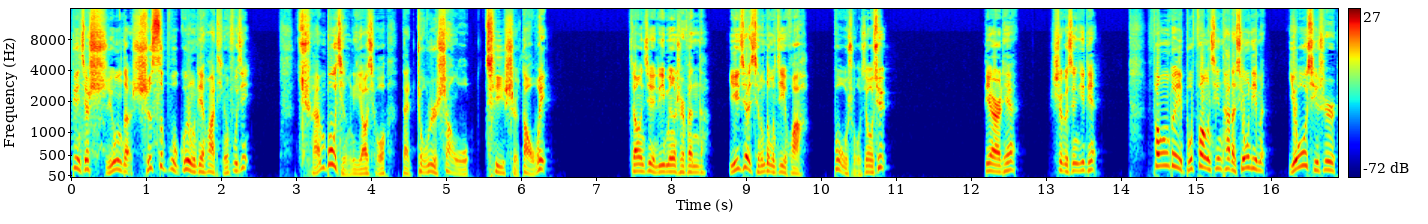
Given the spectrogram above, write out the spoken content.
并且使用的十四部公用电话亭附近。全部警力要求在周日上午七时到位。将近黎明时分的一切行动计划部署就绪。第二天是个星期天，方队不放心他的兄弟们，尤其是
